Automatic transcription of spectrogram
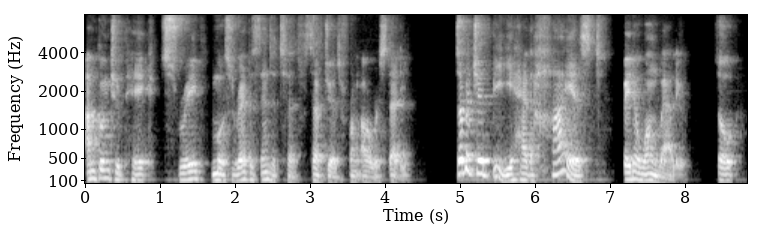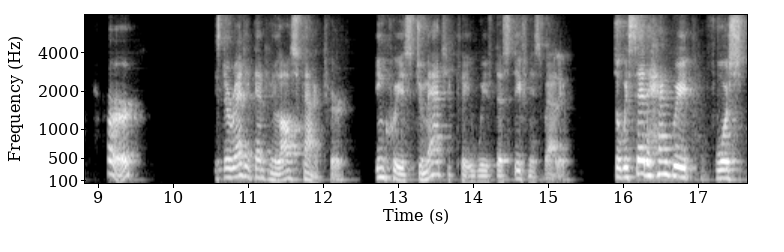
I'm going to pick three most representative subjects from our study. Subject B had the highest beta 1 value. So her hysteretic damping loss factor increased dramatically with the stiffness value. So we set hand grip force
